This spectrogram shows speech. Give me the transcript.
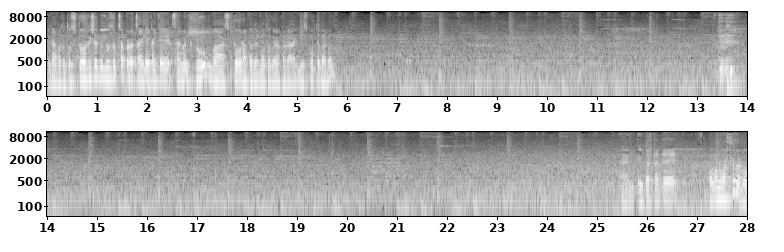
এটা আপাতত স্টোর হিসেবে ইউজ হচ্ছে। আপনারা চাইলে এটাকে সার্ভেন্ট রুম বা স্টোর আপনাদের মতো করে আপনারা ইউজ করতে পারবেন। এই পাশটাতে কমন ওয়াশরুম এবং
